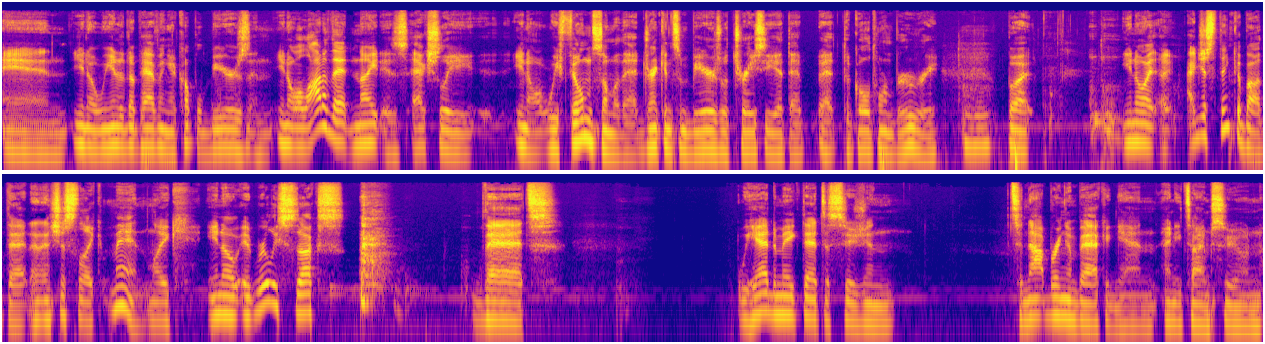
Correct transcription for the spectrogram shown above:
And you know, we ended up having a couple beers, and you know, a lot of that night is actually, you know, we filmed some of that, drinking some beers with Tracy at that at the Goldhorn Brewery. Mm-hmm. But you know, I I just think about that, and it's just like, man, like you know, it really sucks that we had to make that decision to not bring him back again anytime soon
